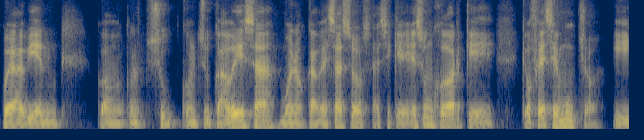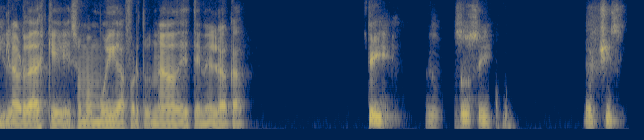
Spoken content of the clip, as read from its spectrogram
juega bien con, con su, con su cabeza, buenos cabezazos, así que es un jugador que, que ofrece mucho y la verdad es que somos muy afortunados de tenerlo acá. Sí, eso sí, muchísimo,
